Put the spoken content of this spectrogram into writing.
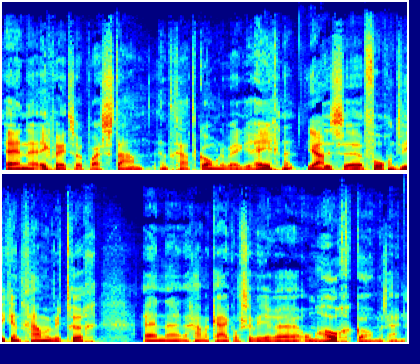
En ik weet dus ook waar ze staan. En het gaat de komende week regenen. Ja. Dus volgend weekend gaan we weer terug. En eh, dan gaan we kijken of ze weer eh, omhoog gekomen zijn.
